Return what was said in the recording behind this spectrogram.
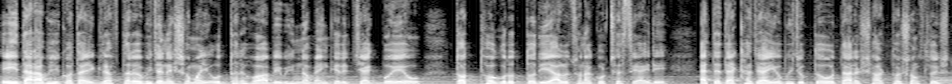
এই ধারাবাহিকতায় গ্রেফতার অভিযানের সময় উদ্ধার হওয়া বিভিন্ন ব্যাংকের চেক বইয়েও তথ্য গুরুত্ব দিয়ে আলোচনা করছে সিআইডি। এতে দেখা যায় অভিযুক্ত ও তার স্বার্থ সংশ্লিষ্ট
